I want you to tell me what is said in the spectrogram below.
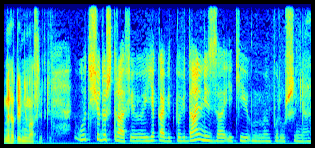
негативні наслідки. От щодо штрафів, яка відповідальність за які порушення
